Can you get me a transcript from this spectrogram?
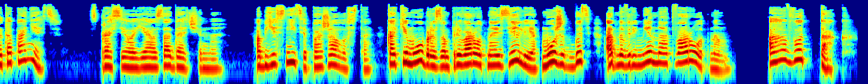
это понять?» – спросила я озадаченно. «Объясните, пожалуйста, каким образом приворотное зелье может быть одновременно отворотным?» «А вот так».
